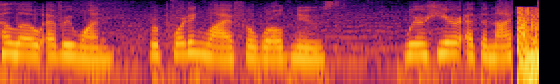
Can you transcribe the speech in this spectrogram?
Hello everyone, reporting live for World News. We're here at the 9th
